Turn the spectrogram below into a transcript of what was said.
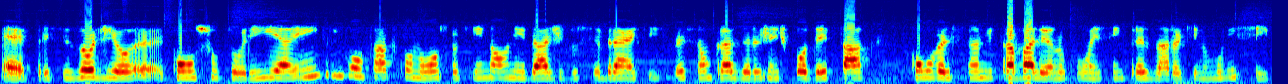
é, precisou de é, consultoria, entre em contato conosco aqui na unidade do Sebrae, que vai ser um prazer a gente poder estar tá conversando e trabalhando com esse empresário aqui no município.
